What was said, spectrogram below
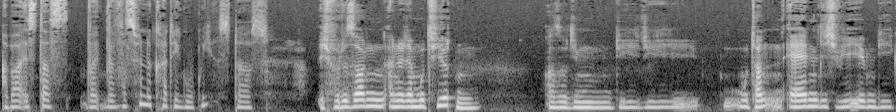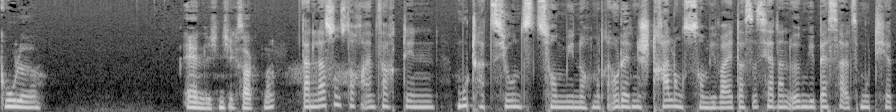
aber ist das, wa- was für eine Kategorie ist das? ich würde sagen, eine der Mutierten. Also die, die, die Mutanten ähnlich wie eben die Gule. Ähnlich, nicht exakt, ne? Dann lass uns doch einfach den Mutationszombie noch mit rein oder den Strahlungszombie, weil das ist ja dann irgendwie besser als mutiert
